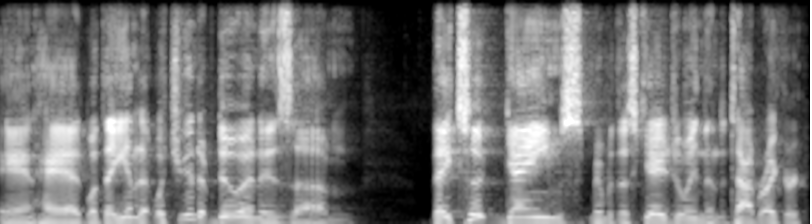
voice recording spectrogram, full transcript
and had what they ended up. What you end up doing is um, they took games. Remember the scheduling and the tiebreaker.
